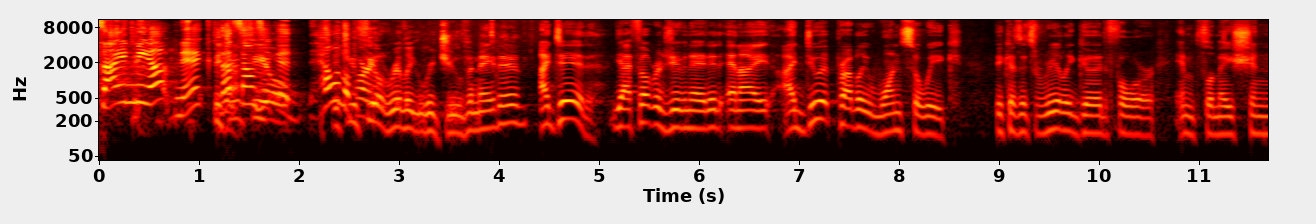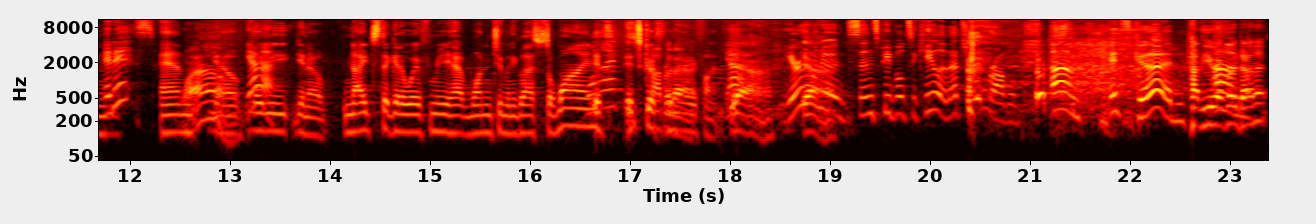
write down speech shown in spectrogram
Sign me up, Nick. Did that sounds feel, like a hell of a party. did you feel really rejuvenated? I did. Yeah, I felt rejuvenated, and I, I do it probably once a week because it's really good for inflammation. It is. And Wow. you know, Yeah. maybe you know, nights that get away from you, you have one too many glasses of wine. What? It's, it's good for that. you're fine. yeah. Yeah. You're the yeah. one who sends people tequila. That's your problem. um, it's good. Have you ever Um, done it?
